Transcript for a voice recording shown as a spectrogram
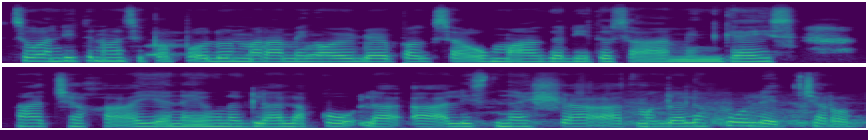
So, andito naman si Papa doon. Maraming order pag sa umaga dito sa amin, guys. At saka, ayan na yung naglalako. La, aalis na siya at maglalako ulit. Charot.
